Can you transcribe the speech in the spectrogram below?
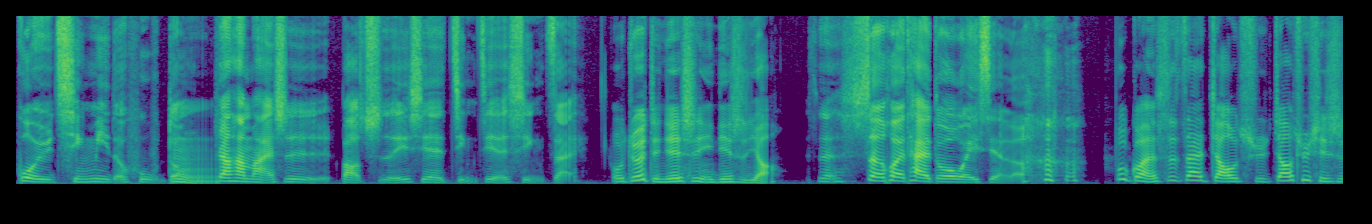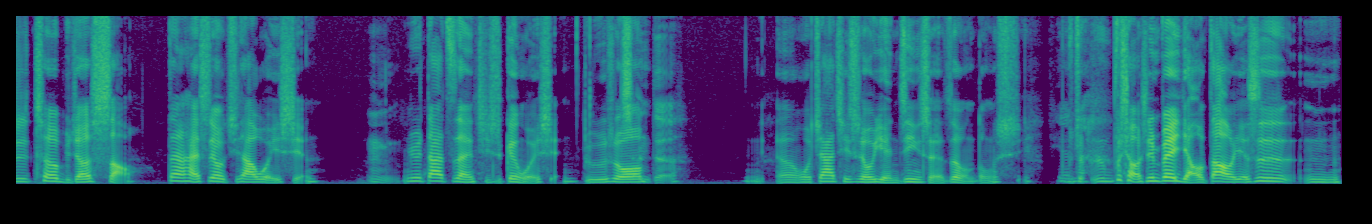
过于亲密的互动，嗯让他们还是保持着一些警戒性在。我觉得警戒性一定是要，这社会太多危险了，不管是在郊区，郊区其实车比较少，但还是有其他危险，嗯，因为大自然其实更危险。比如说嗯、我家其实有眼镜蛇这种东西，不不小心被咬到也是，嗯，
